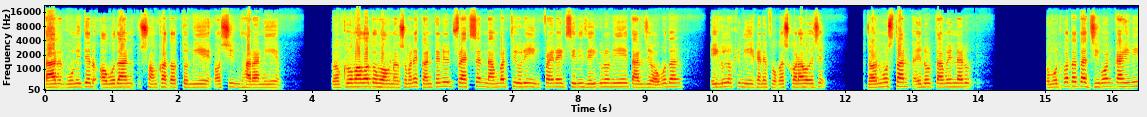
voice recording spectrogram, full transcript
তার গণিতের অবদান, সংখ্যাতত্ত্ব নিয়ে, অসীম ধারা নিয়ে এবং ক্রমাগত ভগ্নাংশ মানে continued fraction number theory infinite series এইগুলো নিয়ে তার যে অবদান, এইগুলোকে নিয়ে এখানে প্রকাশ করা হয়েছে। জন্মস্থান এলোর তামিলনাড়ু তো মোট কথা তার জীবন কাহিনী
